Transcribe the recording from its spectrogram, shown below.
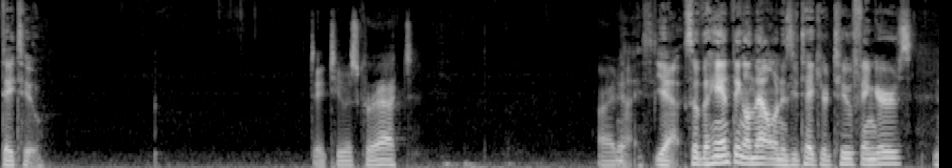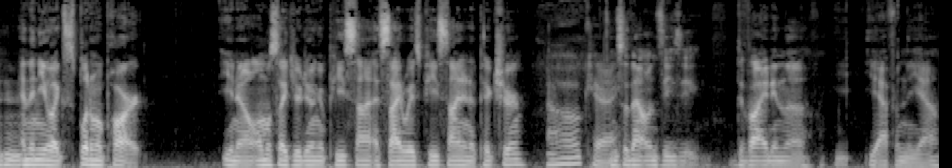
Day two. Day two is correct. All right. Nice. Yeah. So the hand thing on that one is you take your two fingers Mhm. and then you like split them apart. You know, almost like you're doing a peace sign, a sideways peace sign in a picture. Oh, okay. And so that one's easy. Dividing the yeah from the yeah.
